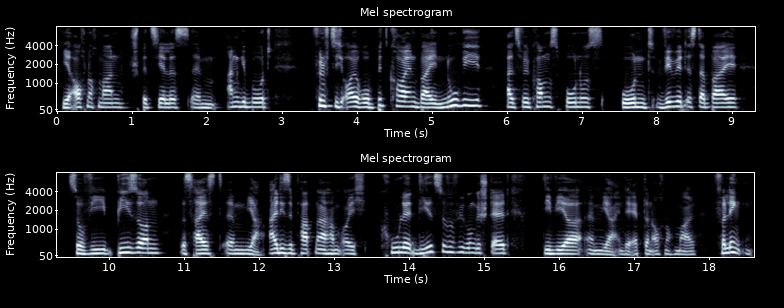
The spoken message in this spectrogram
Hier auch nochmal ein spezielles ähm, Angebot. 50 Euro Bitcoin bei Nuri als Willkommensbonus und Vivid ist dabei, sowie Bison. Das heißt, ähm, ja, all diese Partner haben euch coole Deals zur Verfügung gestellt, die wir ähm, ja in der App dann auch nochmal verlinken.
